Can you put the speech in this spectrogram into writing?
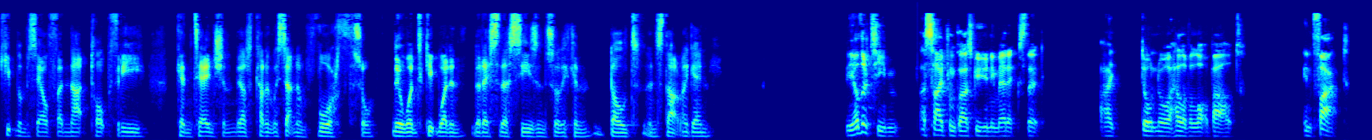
keep themselves in that top three contention. They're currently sitting in fourth, so they'll want to keep winning the rest of this season so they can build and start again. The other team, aside from Glasgow Uni Medics, that I don't know a hell of a lot about. In fact,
